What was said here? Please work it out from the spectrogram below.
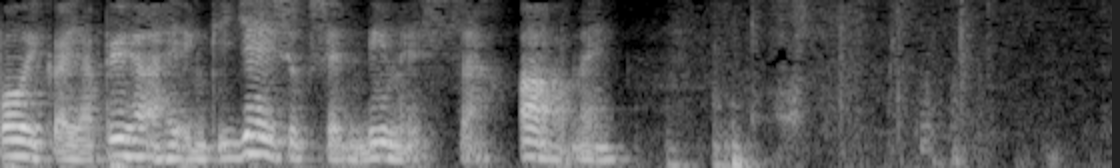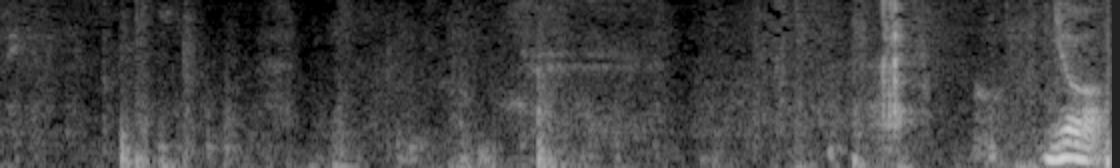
Poika ja Pyhä Henki, Jeesuksen nimessä. Aamen. Joo.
